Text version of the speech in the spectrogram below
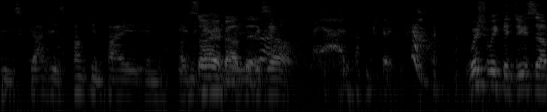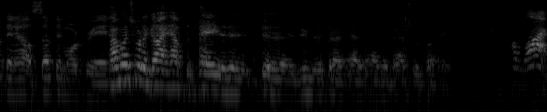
he's got his pumpkin pie in. I'm in sorry hand, about ready to this. go. Bad. Okay. Wish we could do something else, something more creative. How much would a guy have to pay to, to do this at, at, at a bachelor party? A lot.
